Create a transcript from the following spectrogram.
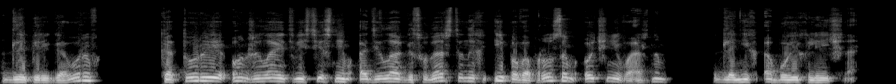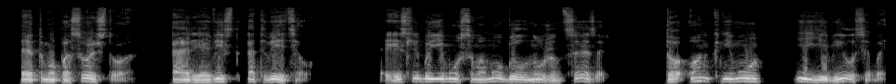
для переговоров, которые он желает вести с ним о делах государственных и по вопросам очень важным для них обоих лично. Этому посольству ариавист ответил, если бы ему самому был нужен Цезарь, то он к нему и явился бы.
